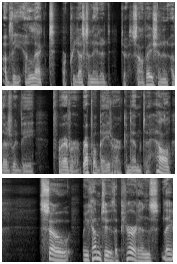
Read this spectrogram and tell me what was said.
of the elect or predestinated to salvation, and others would be forever reprobate or condemned to hell. So when you come to the Puritans, they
